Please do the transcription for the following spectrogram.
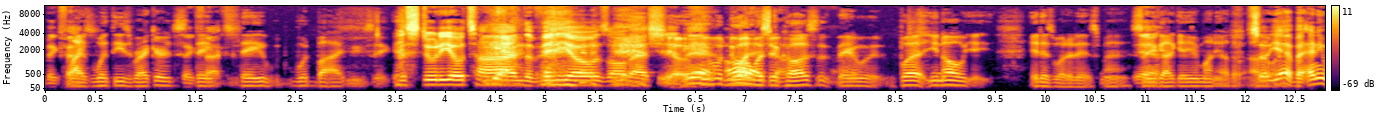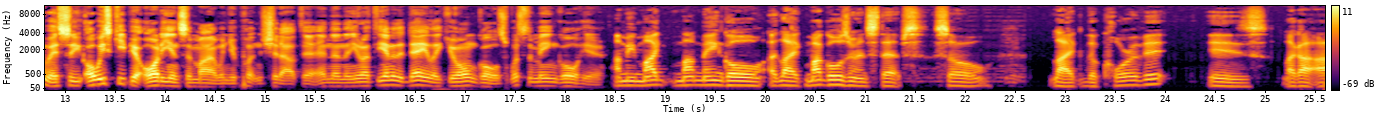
Big facts. like with these records, Big they facts. they would buy music. the studio time, the videos, all that shit. Yo, man. Yeah, people knew all how that much it stuff. costs, they would. But you know, it- is what it is, man. So Yeah. you got to get your money other. So otherwise. yeah, but anyway, so you always keep your audience in mind when you're putting shit out there, and then you know at the end of the day, like your own goals. What's the main goal here? I mean, my my main goal, I- like my goals are in steps. So, like the core of it is like I I,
